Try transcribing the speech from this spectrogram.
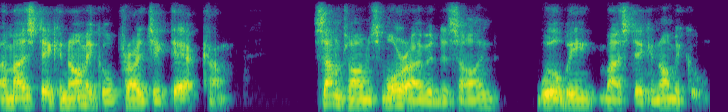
a most economical project outcome. Sometimes more over design will be most economical.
